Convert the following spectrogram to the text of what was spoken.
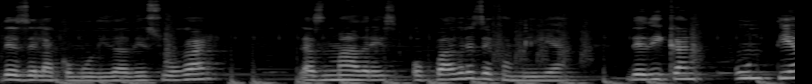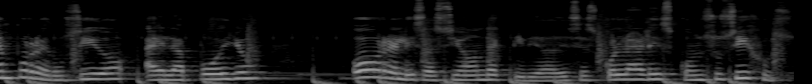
desde la comodidad de su hogar. Las madres o padres de familia dedican un tiempo reducido al apoyo o realización de actividades escolares con sus hijos.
